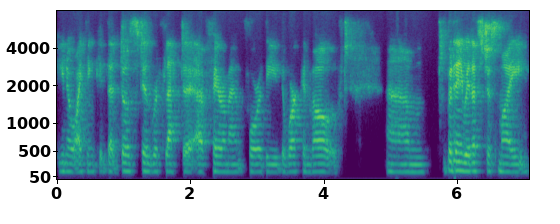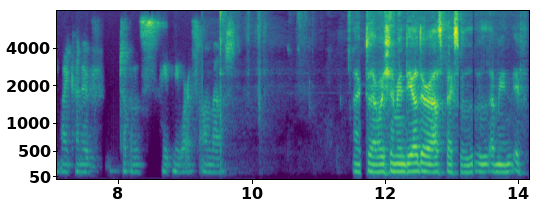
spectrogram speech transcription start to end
you know, I think that does still reflect a, a fair amount for the, the work involved. Um, but anyway, that's just my my kind of tuppence halfpenny worth on that. Thanks, I mean, the other aspects, I mean, if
